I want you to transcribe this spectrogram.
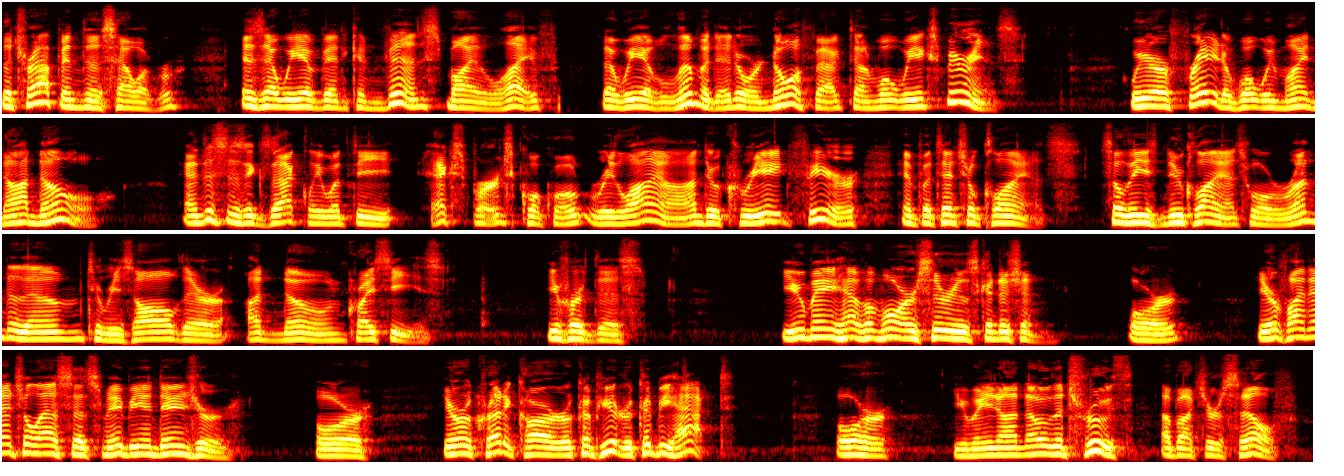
The trap in this, however, is that we have been convinced by life that we have limited or no effect on what we experience. We are afraid of what we might not know. And this is exactly what the experts, quote, quote, rely on to create fear in potential clients. So these new clients will run to them to resolve their unknown crises. You've heard this. You may have a more serious condition. Or your financial assets may be in danger or your credit card or computer could be hacked, or you may not know the truth about yourself.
